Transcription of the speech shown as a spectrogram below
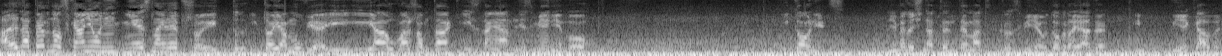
Ale na pewno Scania nie, nie jest najlepsze i to, i to ja mówię i, i ja uważam tak i zdania nie zmienię, bo i koniec. Nie będę się na ten temat rozwijał. Dobra, jadę i piję kawę.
